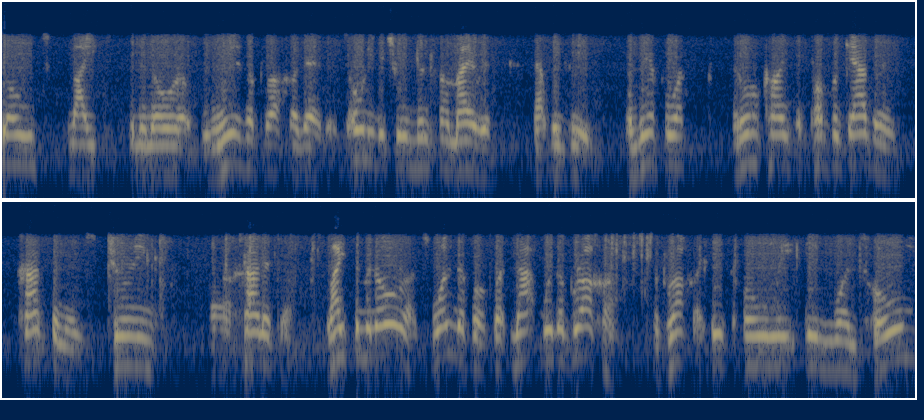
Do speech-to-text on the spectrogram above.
don't light the menorah with a bracha there. It's only between Mincha and Ma'ariv that we be. And therefore, at all kinds of public gatherings, consonants during uh, Hanukkah, light the menorah. It's wonderful, but not with a bracha. The bracha is only in one's home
